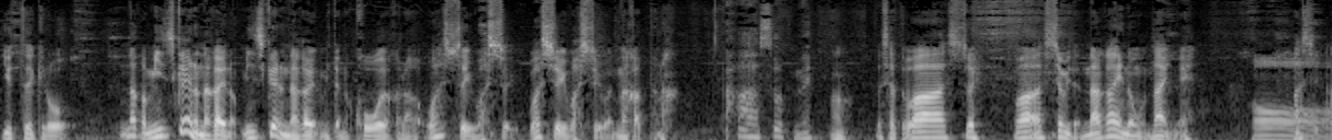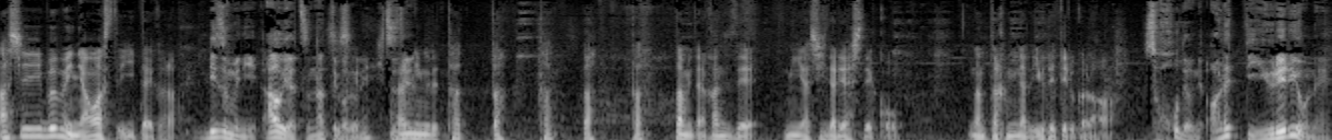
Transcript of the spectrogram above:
言ってたけどなんか短いの長いの短いの長いのみたいなこうだからわっしょいわっしょいわっしょいわっしょいはなかったな。ああそうだね。うん。私あとわっしょいわっしょいみたいな長いのもないね。足足部分に合わせて言いたいから。リズムに合うやつになってくるわけね必ランニン然グで立った立った立ったみたいな感じで右足左足でこうなんとなくみんなで揺れてるから。そうだよね。あれって揺れるよね。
